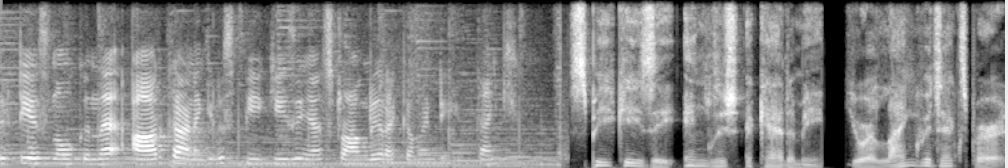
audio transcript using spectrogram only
എൽ ടി എസ് നോക്കുന്ന ആർക്കാണെങ്കിലും സ്പീക്ക് ഈസി ഞാൻ സ്ട്രോങ്ലി റെക്കമെൻഡ് ചെയ്യും. Thank you speak easy English Academy, your language expert.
